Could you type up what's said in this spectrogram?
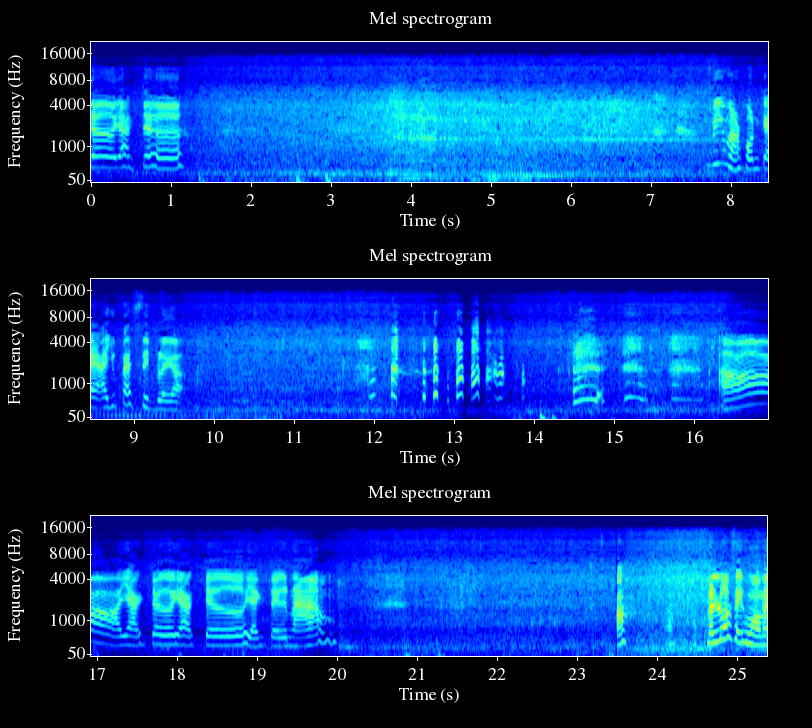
เจอ อยากเจอ วิ่งเหมือนคนแก่อายุแปดสิบเลยอะ อ๋อ อยากเจอ อยากเจอ อยากเจอน้ำอ๋อมันลวกใส่หัวไหม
